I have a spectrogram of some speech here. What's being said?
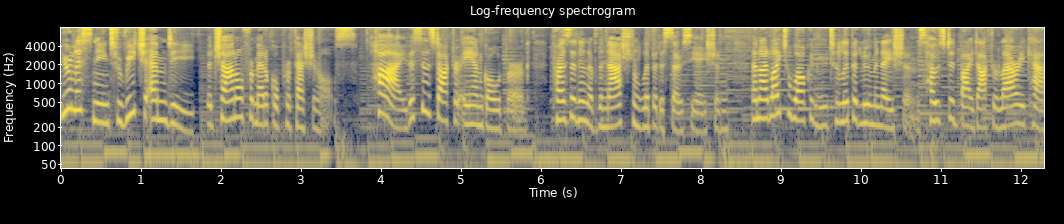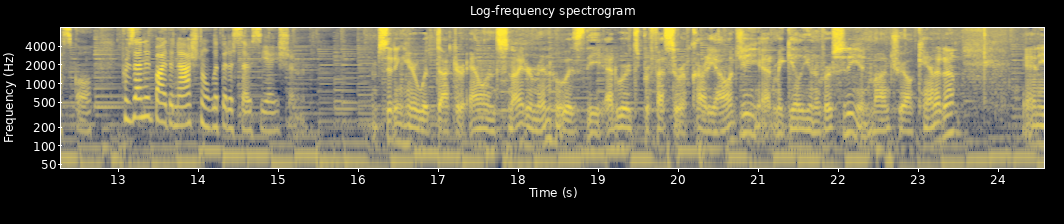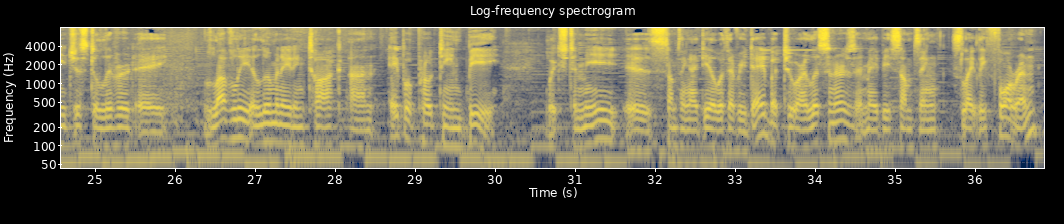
You're listening to ReachMD, the channel for medical professionals. Hi, this is Dr. Anne Goldberg, President of the National Lipid Association, and I'd like to welcome you to Lipid Luminations, hosted by Dr. Larry Kaskel, presented by the National Lipid Association. I'm sitting here with Dr. Allan Sniderman, who is the Edwards Professor of Cardiology at McGill University in Montreal, Canada, and he just delivered a lovely illuminating talk on apoprotein B, which to me is something I deal with every day, but to our listeners it may be something slightly foreign.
